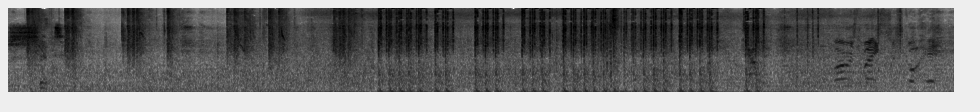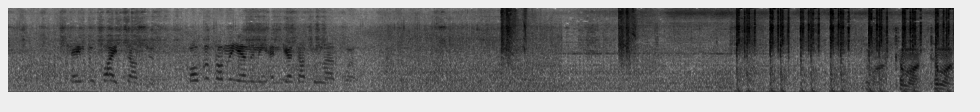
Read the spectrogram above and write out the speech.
Shit. Damn it! Forest base just got hit. Came to fight, Sergeant. Focus on the enemy and get up to Laswell. Come on, come on, come on.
